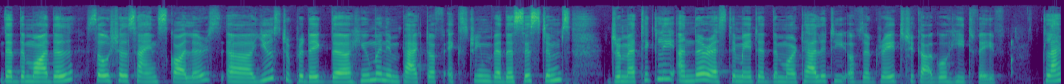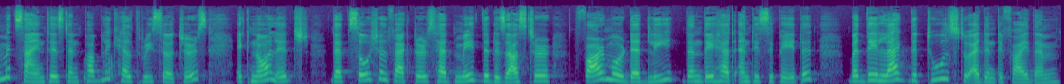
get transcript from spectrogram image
that the model social science scholars uh, used to predict the human impact of extreme weather systems dramatically underestimated the mortality of the Great Chicago heat wave. Climate scientists and public health researchers acknowledged that social factors had made the disaster far more deadly than they had anticipated, but they lacked the tools to identify them.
